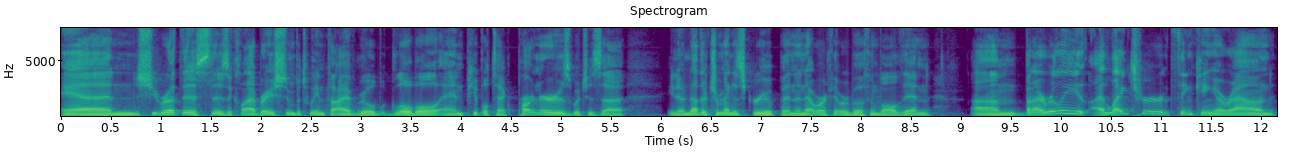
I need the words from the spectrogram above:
And she wrote this. There's a collaboration between Thrive Global and People Tech Partners, which is a you know another tremendous group and a network that we're both involved in. Um, but I really I liked her thinking around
